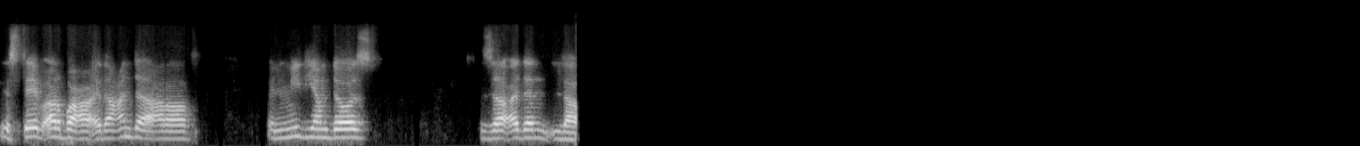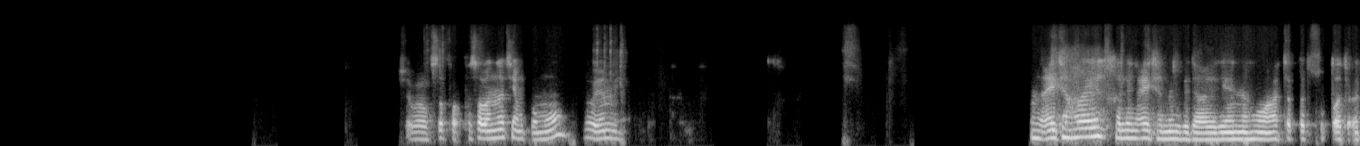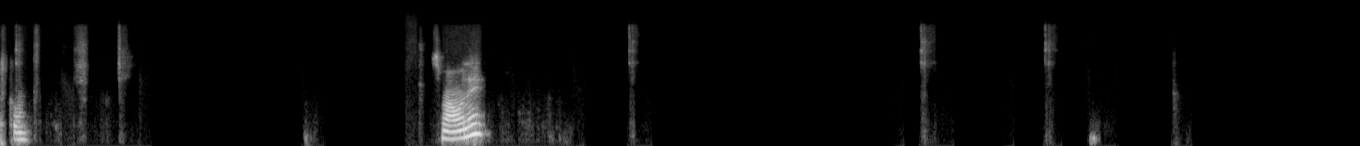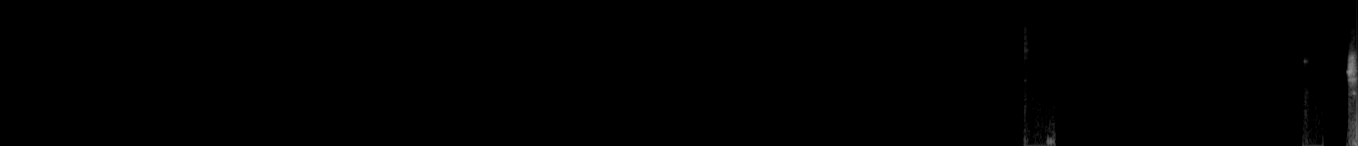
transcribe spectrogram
ال step أربعة إذا عنده أعراض ال medium dose زائدا لا. شباب فصل النت يمكم مو لو يمي. نعيدها هاي خلينا نعيدها من البداية لأنه أعتقد خطة عندكم. تسمعوني؟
